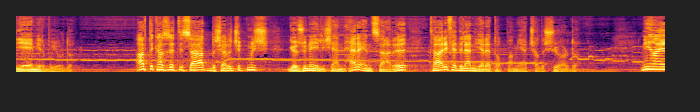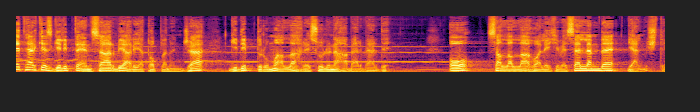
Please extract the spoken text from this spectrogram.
diye emir buyurdu. Artık Hazreti Saad dışarı çıkmış, gözüne ilişen her ensarı tarif edilen yere toplamaya çalışıyordu. Nihayet herkes gelip de ensar bir araya toplanınca gidip durumu Allah Resulüne haber verdi. O sallallahu aleyhi ve sellem de gelmişti.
